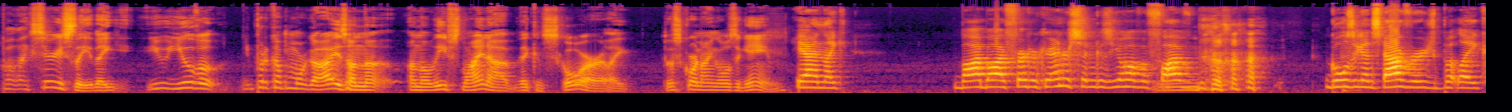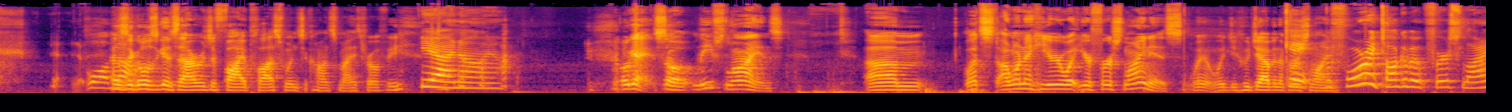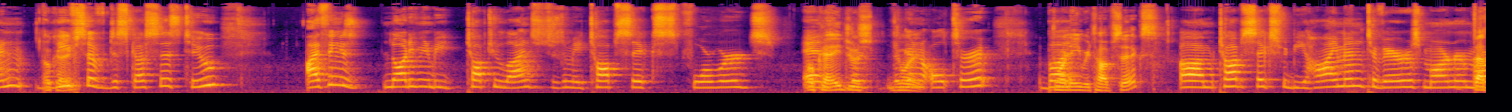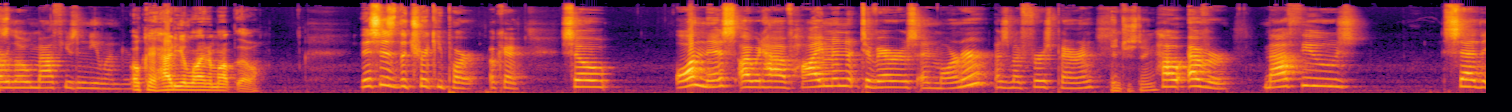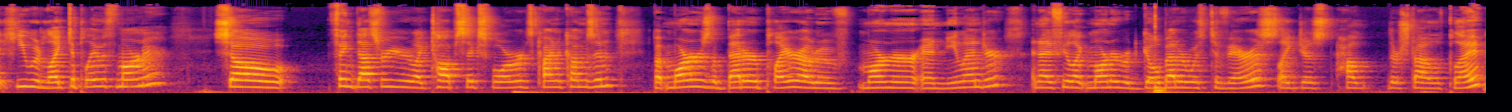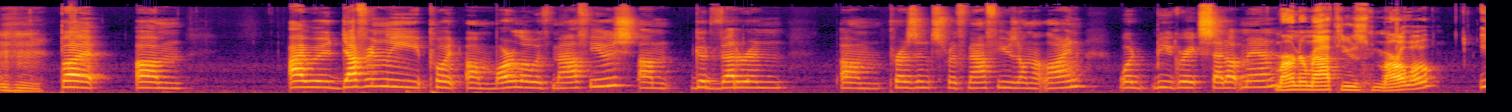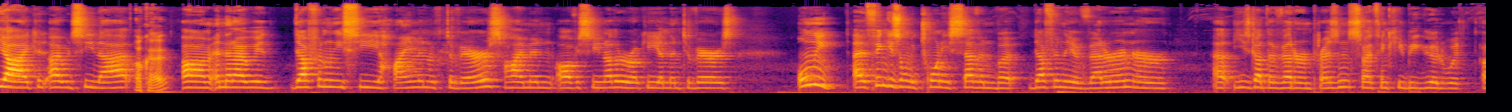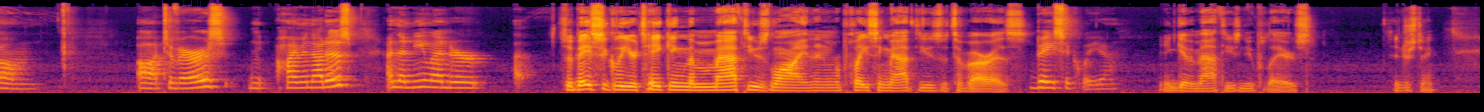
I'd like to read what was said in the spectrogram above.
but like seriously, like you you have a you put a couple more guys on the on the Leafs lineup that can score. Like they'll score nine goals a game. Yeah, and like, bye bye Frederik Andersen because you'll have a five goals against average, but like, well, no. the goals against average of five plus wins the Conn Smythe Trophy. Yeah, I know. Yeah. Okay, so Leafs lines. Um, let's. I want to hear what your first line is. Would you, who'd you have in the first line? before I talk about first line, the Okay. Leafs have discussed this too. I think it's not even gonna be top two lines; it's just gonna be top six forwards. And Okay, they're- just- they're, wanna- gonna alter it. Do you want to But name your top six? um, top six would be Hyman, Tavares, Marner, Marleau, Matthews, and Nylander. Okay, how do you line them up though? This is the tricky part. Okay, so on this, I would have Hyman, Tavares, and Marner as my first pairing. Interesting. However, Matthews said that he would like to play with Marner, so think that's where your like top six forwards kind of comes in. But Marner's the better player out of Marner and Nylander, and I feel like Marner would go better with Tavares, like just how their style of play. Mm-hmm. But um, I would definitely put um, Marleau with Matthews. Um, good veteran um, presence with Matthews on that line would be a great setup man. Marner, Matthews, Marleau. Yeah, I could. I would see that. Okay. Um, and then I would definitely see Hyman with Tavares. Hyman, obviously another rookie, and then Tavares, only I think he's only 27, but definitely a veteran, or uh, he's got the veteran presence, so I think he'd be good with um, uh, Tavares, Hyman that is, and then Nylander. So basically, you're taking the Matthews line and replacing Matthews with Tavares. Basically, yeah. You can give Matthews new players. It's interesting.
